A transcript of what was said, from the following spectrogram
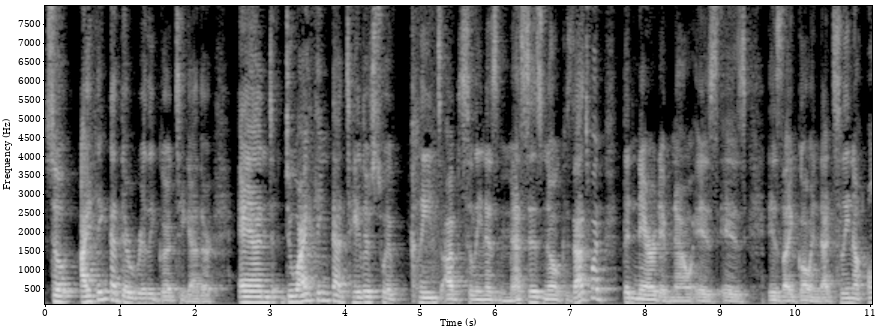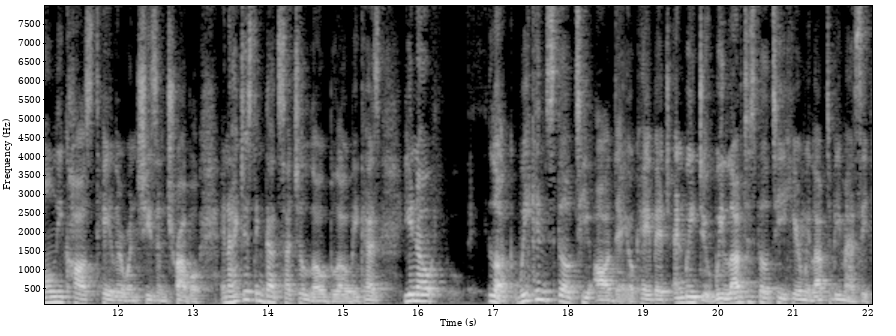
So I think that they're really good together. And do I think that Taylor Swift cleans up Selena's messes? No, because that's what the narrative now is is is like going that Selena only calls Taylor when she's in trouble. And I just think that's such a low blow because you know look, we can spill tea all day, okay, bitch? And we do. We love to spill tea here and we love to be messy.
